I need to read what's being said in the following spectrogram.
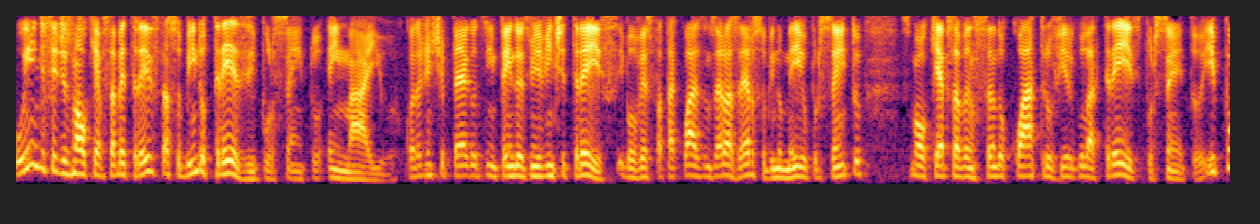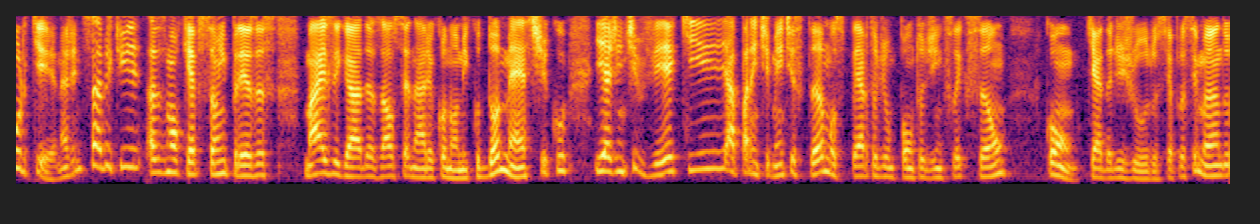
O índice de small caps AB3 está subindo 13% em maio. Quando a gente pega o desempenho em 2023, Ibovespa está quase no 0 a 0, subindo 0,5%, small caps avançando 4,3%. E por quê? Né? A gente sabe que as small caps são empresas mais ligadas ao cenário econômico doméstico e a gente vê que aparentemente estamos perto de um ponto de inflexão com queda de juros se aproximando,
